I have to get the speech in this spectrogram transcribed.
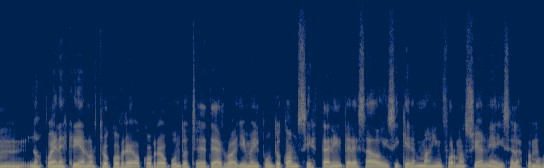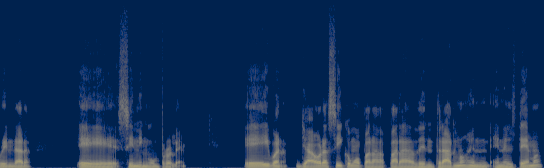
nos pueden escribir a nuestro correo, correo.hdt.gmail.com si están interesados y si quieren más información y ahí se las podemos brindar sin ningún problema. Eh, y bueno, ya ahora sí como para, para adentrarnos en, en el tema,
